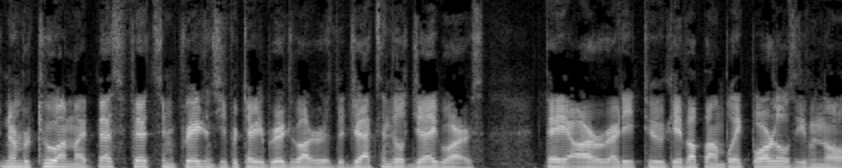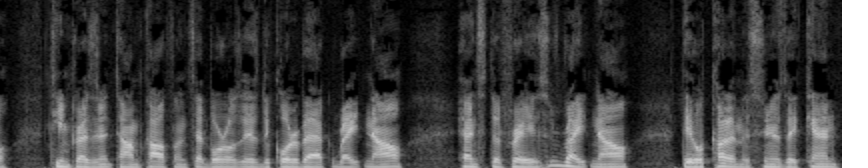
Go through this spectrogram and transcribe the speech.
Number two on my best fits in free agency for Teddy Bridgewater is the Jacksonville Jaguars. They are ready to give up on Blake Bortles, even though team president Tom Coughlin said Bortles is the quarterback right now, hence the phrase right now. They will cut him as soon as they can.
